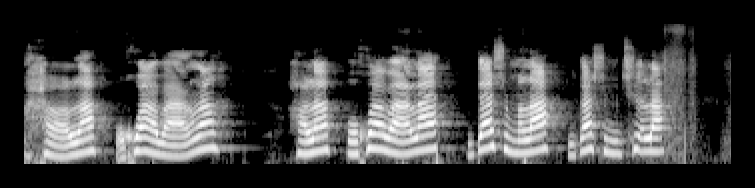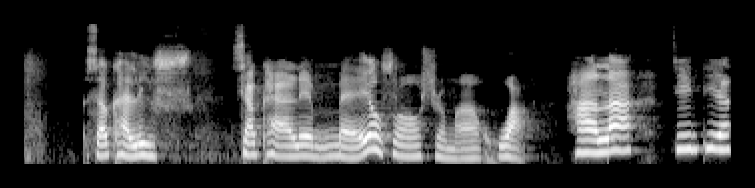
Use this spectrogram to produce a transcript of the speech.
好啦，我画完了。好啦，我画完啦。你干什么啦？你干什么去了？小凯丽：“小凯丽没有说什么话。”好啦，今天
